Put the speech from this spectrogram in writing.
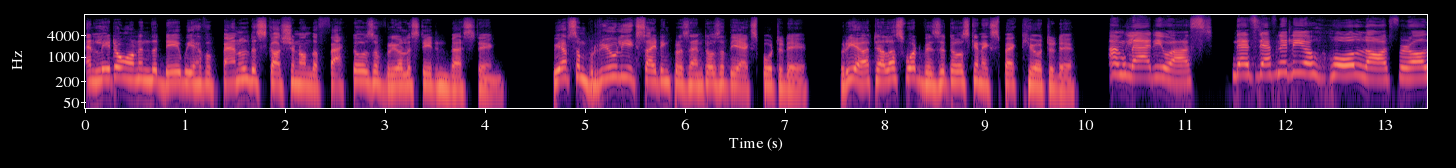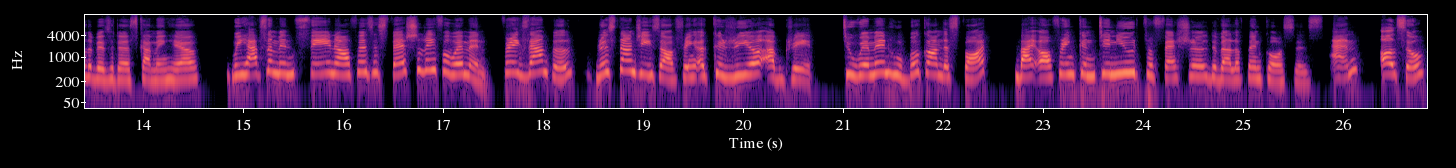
And later on in the day, we have a panel discussion on the factors of real estate investing. We have some really exciting presenters at the expo today. Rhea, tell us what visitors can expect here today. I'm glad you asked. There's definitely a whole lot for all the visitors coming here. We have some insane offers, especially for women. For example, Rustomjee is offering a career upgrade to women who book on the spot by offering continued professional development courses. And also,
